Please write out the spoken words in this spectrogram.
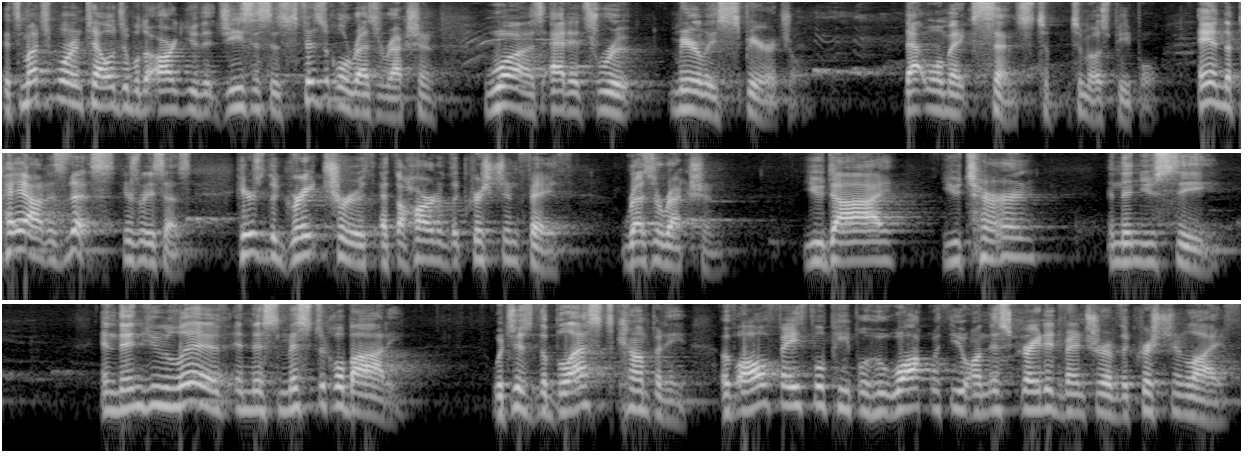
it's much more intelligible to argue that Jesus' physical resurrection was at its root merely spiritual. That will make sense to, to most people. And the payout is this here's what he says Here's the great truth at the heart of the Christian faith resurrection. You die, you turn, and then you see. And then you live in this mystical body, which is the blessed company of all faithful people who walk with you on this great adventure of the Christian life,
